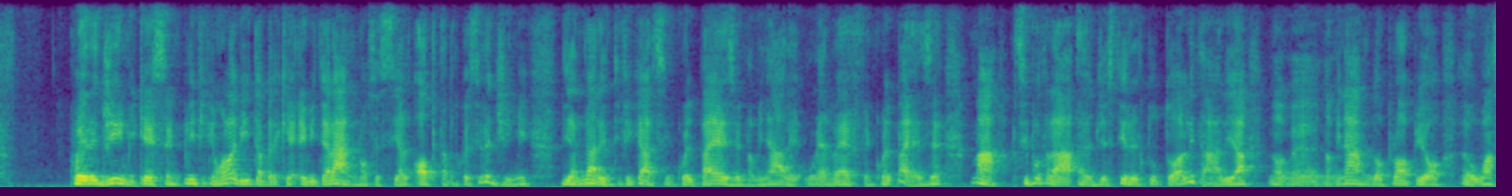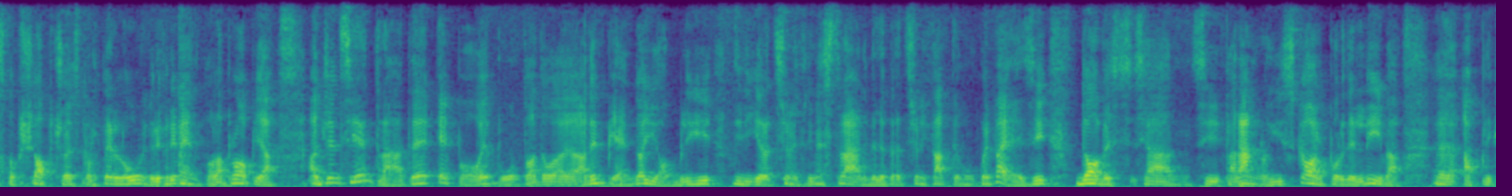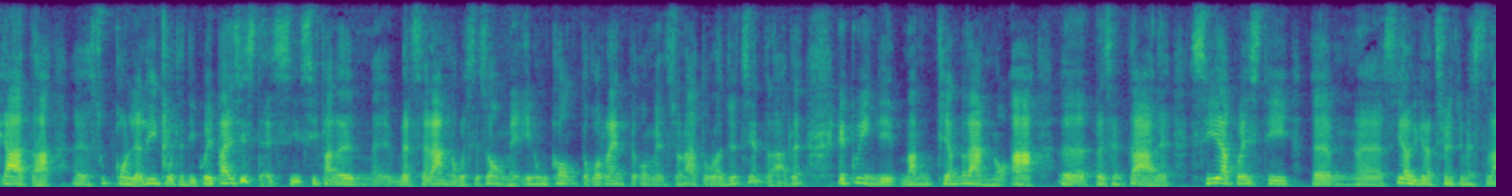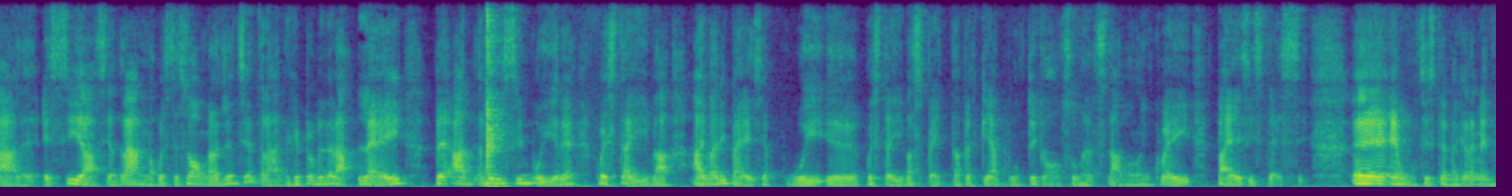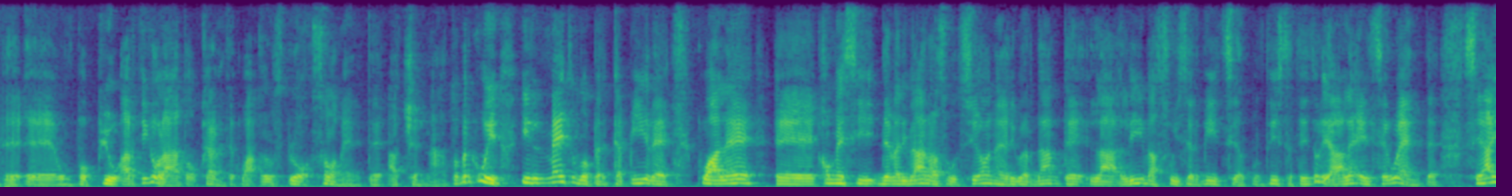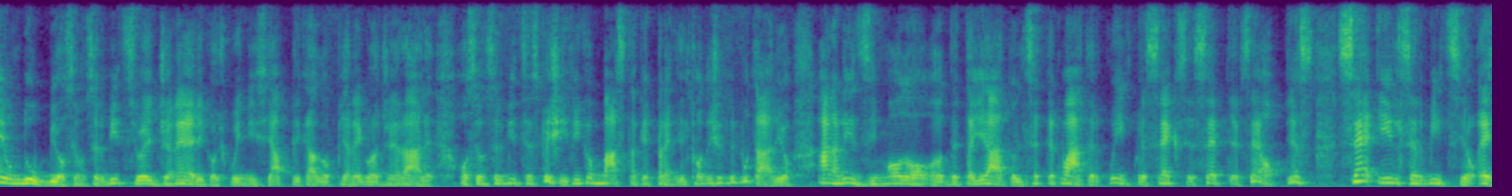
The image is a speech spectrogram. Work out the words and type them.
quei regimi che semplificano la vita perché eviteranno, se si opta per questi regimi, di andare a identificarsi in quel paese e nominare un RF in quel paese, ma si potrà eh, gestire il tutto all'Italia nom- eh, nominando proprio eh, one stop shop, cioè sportello unico riferimento, la propria agenzia entrate e poi appunto ad- adempiendo agli obblighi di dichiarazione trimestrale delle operazioni fatte con quei paesi dove si, ha, si faranno gli scorpori dell'IVA eh, applicata eh, su, con le aliquote di quei paesi stessi si far, eh, verseranno queste somme in un conto corrente convenzionato con l'agenzia entrate e quindi van, si andranno a eh, presentare sia, questi, ehm, eh, sia la dichiarazione trimestrale e sia si andranno queste somme all'agenzia entrate che provvederà lei per, a redistribuire questa IVA ai vari paesi a cui eh, questa IVA spetta perché appunto i consumer stavano in quei paesi stessi. Eh, è un sistema chiaramente eh, un po' più articolato, chiaramente qua l'ho solamente accennato. Per cui il metodo per capire qual è, eh, come si deve arrivare alla soluzione riguardante la, l'IVA sui servizi dal punto di vista territoriale è il seguente. Se hai un dubbio se un servizio è generico, quindi si applica la doppia regola generale, o se un servizio è specifico, basta che prendi il codice tributario, analizzi in modo eh, dettagliato il 7 quater, quinque, sexes, septies e opties, se il servizio è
